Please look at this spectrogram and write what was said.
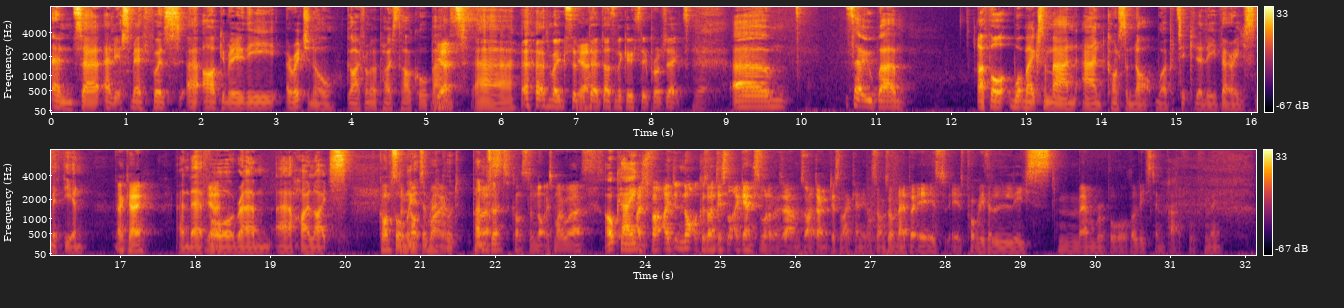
and uh, Elliott Smith was uh, arguably the original guy from a post-hardcore band. Yes. Uh, makes it, Yeah. does an acoustic project. yeah. Um, so um, I thought what makes a man and Constant Knot were particularly very Smithian, Okay. And therefore um, uh, highlights. Constant Knot's the my record. Worst. Constant Knot is my worst. Okay, I just find, I do not because I dislike again. This is one of those albums I don't dislike any of the songs on there, but it is it is probably the least memorable or the least impactful for me.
